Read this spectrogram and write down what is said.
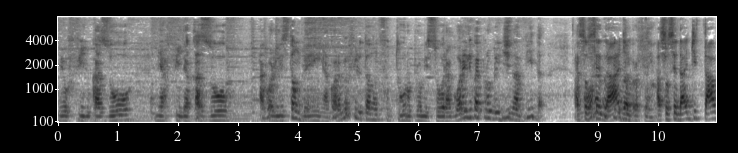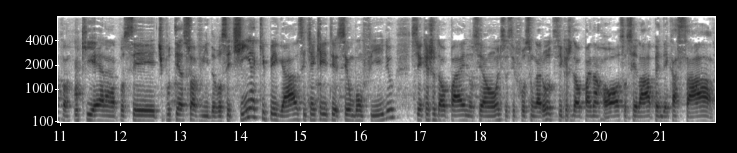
Meu filho casou, minha filha casou, agora eles estão bem, agora meu filho está num futuro promissor, agora ele vai progredir na vida. A sociedade, a sociedade ditava o que era você, tipo, ter a sua vida. Você tinha que pegar, você tinha que ter, ser um bom filho, você tinha que ajudar o pai não sei aonde, se você fosse um garoto, você tinha que ajudar o pai na roça, sei lá, aprender a caçar,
